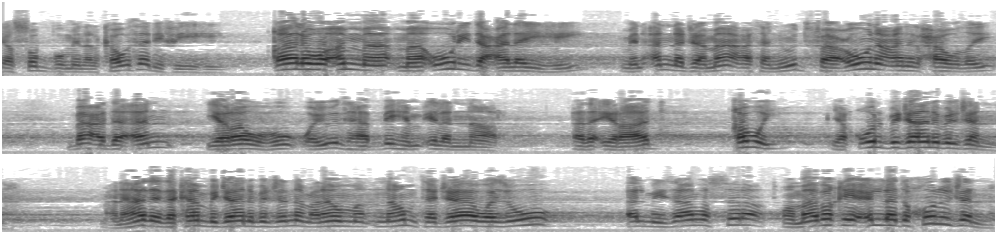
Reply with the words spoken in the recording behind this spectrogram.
يصب من الكوثر فيه. قال وأما ما أورد عليه من أن جماعة يدفعون عن الحوض بعد أن يروه ويذهب بهم إلى النار. هذا إيراد قوي يقول بجانب الجنة. معنى هذا إذا كان بجانب الجنة معناه أنهم تجاوزوا الميزان والصراط وما بقي إلا دخول الجنة.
